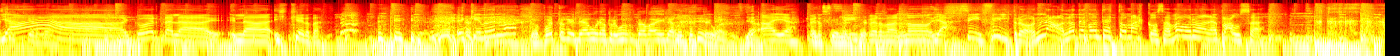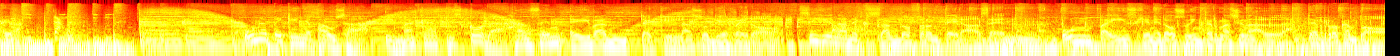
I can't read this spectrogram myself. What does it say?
Ya, corta la, la izquierda. es que duermo. Te apuesto que le hago una pregunta más y la contesta igual. Ya. Ah, ya, per- sí, perdón, no, ya, sí, filtro. No, no te contesto más cosas. Vámonos a la pausa. Una pequeña pausa y Maca Piscola, Hansen e Iván Tequilazo Guerrero siguen anexando fronteras en un país generoso internacional de Rock and Pop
